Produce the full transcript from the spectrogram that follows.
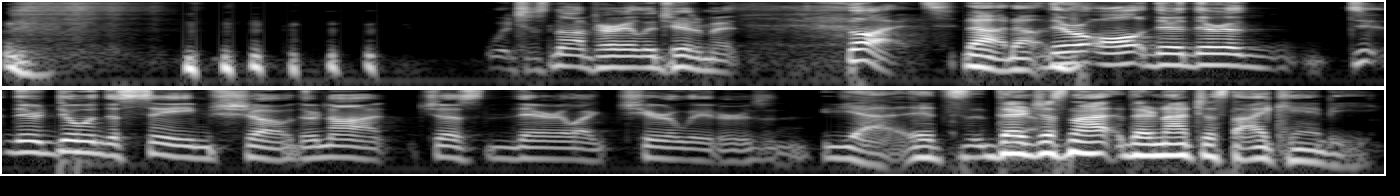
which is not very legitimate. But No, no, they're all they're they're they're doing the same show. They're not just there like cheerleaders and yeah, it's they're just not they're not just eye candy.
